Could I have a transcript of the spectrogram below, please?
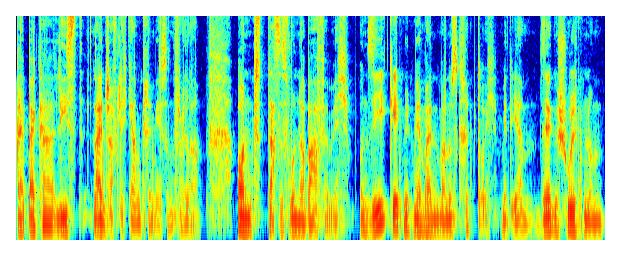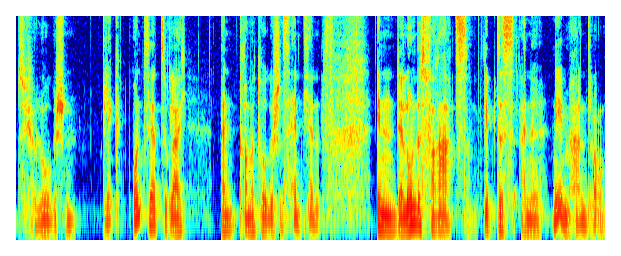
Rebecca liest leidenschaftlich gern Krimis und Thriller. Und das ist wunderbar für mich. Und sie geht mit mir mein Manuskript durch, mit ihrem sehr geschulten und psychologischen Blick. Und sie hat zugleich ein dramaturgisches Händchen. In Der Lohn des Verrats gibt es eine Nebenhandlung,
